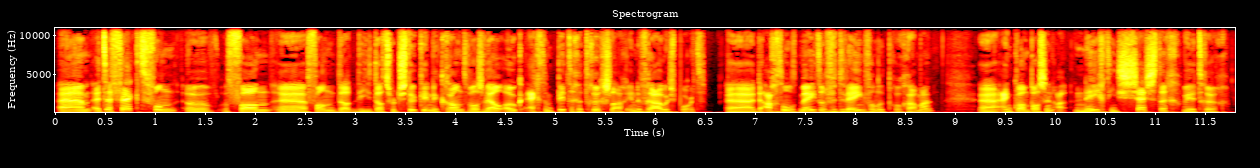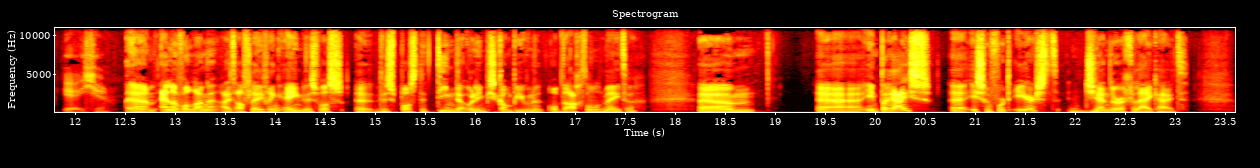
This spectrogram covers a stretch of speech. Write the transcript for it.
Ehm, het effect van, eh, van, eh, van dat, die, dat soort stukken in de krant was wel ook echt een pittige terugslag in de vrouwensport. De 800 meter verdween van het programma. en kwam pas in a- 1960 weer terug. Jeetje. Ehm, Ellen van Lange uit aflevering 1 dus was dus pas de tiende Olympisch kampioene op de 800 meter. Ehm, eh, in Parijs eh, is er voor het eerst gendergelijkheid.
